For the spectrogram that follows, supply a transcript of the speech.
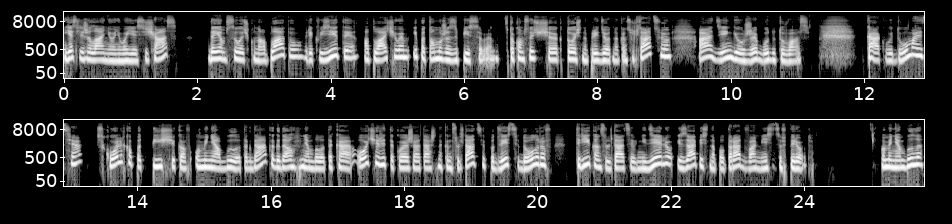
если желание у него есть сейчас, даем ссылочку на оплату, реквизиты, оплачиваем и потом уже записываем. В таком случае человек точно придет на консультацию, а деньги уже будут у вас. Как вы думаете, сколько подписчиков у меня было тогда, когда у меня была такая очередь, такой ажиотаж на консультации по 200 долларов, три консультации в неделю и запись на полтора-два месяца вперед? У меня было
